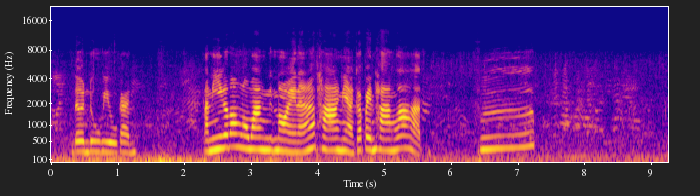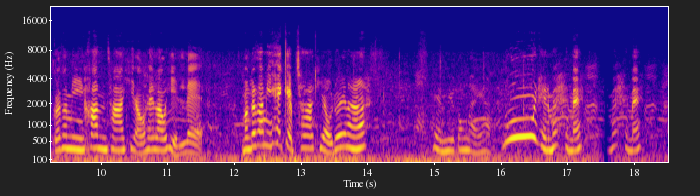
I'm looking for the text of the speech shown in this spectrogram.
ๆ เดินดูวิวกัน อันนี้ก็ต้องระวังหน่อยนะ ทางเนี่ยก็เป็นทางลาดฟืบก็จะมีขั้นชาเขียวให้เราเห็นแหละ มันก็จะมีให้เก็บชาเขียวด้วยนะ เห็นอยู่ตรงไหนอะ นู่นเห็นไหมเห็นไหมเห็นไหมเห็นไหมใ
